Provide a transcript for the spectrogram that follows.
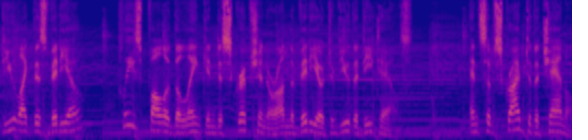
Do you like this video? Please follow the link in description or on the video to view the details. And subscribe to the channel.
